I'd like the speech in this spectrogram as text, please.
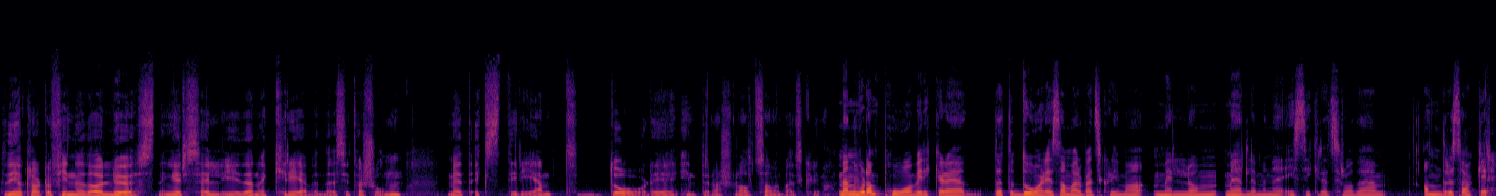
Så De har klart å finne da løsninger selv i denne krevende situasjonen med et ekstremt dårlig internasjonalt samarbeidsklima. Men hvordan påvirker det, dette dårlige samarbeidsklimaet mellom medlemmene i Sikkerhetsrådet andre saker?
